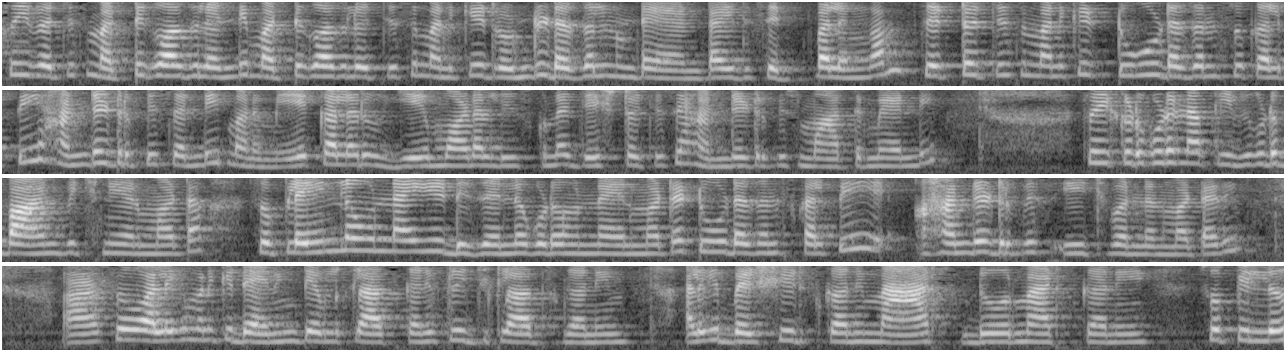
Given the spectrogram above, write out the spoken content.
సో ఇవి వచ్చేసి మట్టి గాజులు అండి. మట్టి గాజులు వచ్చేసి మనకి రెండు డజన్లు ఉంటాయంట. ఇది సెట్ పలంగా సెట్ వచ్చేసి మనకి టూ డజన్స్ కలిపి హండ్రెడ్ రూపీస్ అండి. మనం ఏ కలర్ ఏ మోడల్ తీసుకున్నా జస్ట్ వచ్చేసి హండ్రెడ్ రూపీస్ మాత్రమే అండి. సో ఇక్కడ కూడా నాకు ఇవి కూడా బాగా అనిపించినాయి అనమాట సో ప్లెయిన్లో ఉన్నాయి డిజైన్లో కూడా ఉన్నాయి అనమాట టూ డజన్స్ కలిపి హండ్రెడ్ రూపీస్ ఈచ్ వన్ అనమాట అది. సో అలాగే మనకి డైనింగ్ టేబుల్ క్లాత్స్ కానీ ఫ్రిడ్జ్ క్లాత్స్ కానీ అలాగే బెడ్షీట్స్ కానీ మ్యాట్స్ డోర్ మ్యాట్స్ కానీ సో పిల్లో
